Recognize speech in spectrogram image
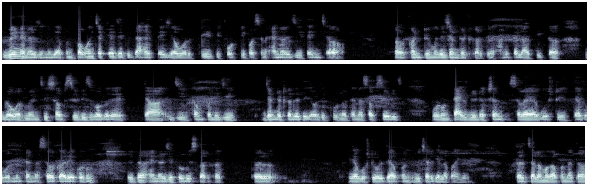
विंड एनर्जी म्हणजे आपण पवनचक्क्या ज्या तिथे आहेत त्याच्यावरती ती फोर्टी पर्सेंट एनर्जी त्यांच्या कंट्रीमध्ये जनरेट करते. आणि त्याला तिथं गव्हर्नमेंटची सबसिडीज वगैरे त्या जी कंपनी जी जनरेट करते त्याच्यावरती पूर्ण त्यांना सबसिडीज वरून टॅक्स डिडक्शन सगळ्या या गोष्टी त्या गव्हर्नमेंट त्यांना सहकार्य करून तिथं एनर्जी प्रोड्यूस करतात. तर या गोष्टीवरती आपण विचार केला पाहिजे. तर चला मग आपण आता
